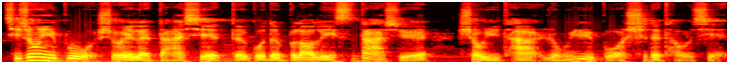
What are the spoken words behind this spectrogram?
其中一部是为了答谢德国的布劳雷斯大学授予他荣誉博士的头衔，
